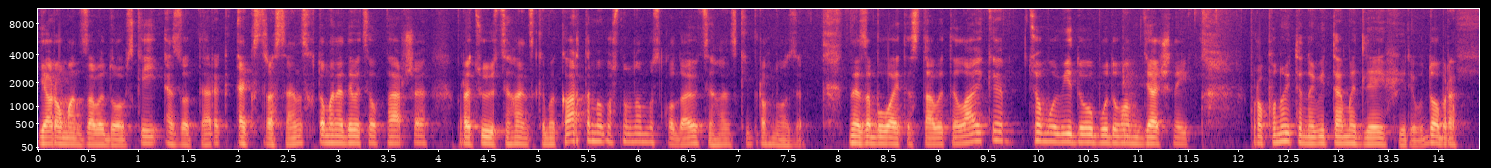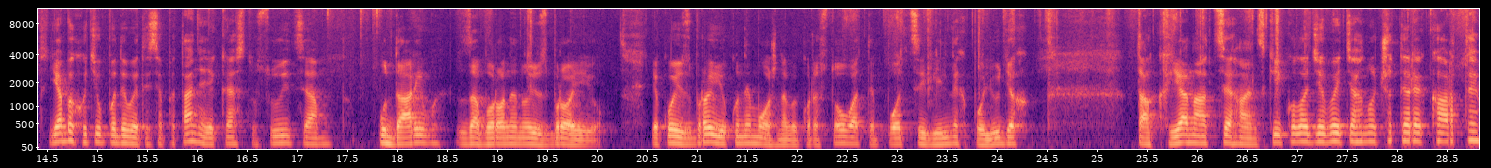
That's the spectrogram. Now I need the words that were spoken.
Я Роман Завидовський, езотерик, екстрасенс. Хто мене дивиться вперше, працюю з циганськими картами, в основному складаю циганські прогнози. Не забувайте ставити лайки цьому відео, буду вам вдячний. Пропонуйте нові теми для ефірів. Добре, я би хотів подивитися питання, яке стосується ударів забороненою зброєю. Якою зброєю, яку не можна використовувати по цивільних, по людях. Так, я на циганській колоді витягну 4 карти.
